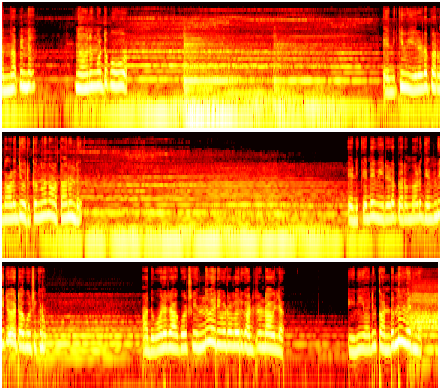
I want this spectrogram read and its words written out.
എന്നാ പിന്നെ ഞാനങ്ങോട്ട് പോവുക. എനിക്ക് വീരയുടെ പിറന്നാളിന്റെ ഒരുക്കങ്ങൾ നടത്താനുണ്ട്. എനിക്ക് എന്റെ വീരയുടെ പിറന്നാൾ ഗംഭീരമായിട്ട് ആഘോഷിക്കണം. അതുപോലെ ഒരു ആഘോഷം ഇന്ന് വരെ ഇവിടെ ഉള്ളവർ കണ്ടിട്ടുണ്ടാവില്ല. ഇനി ആരും കണ്ടെന്നും വരില്ല.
